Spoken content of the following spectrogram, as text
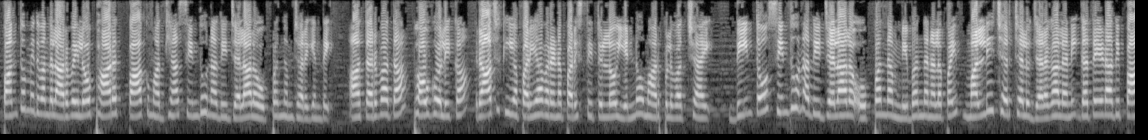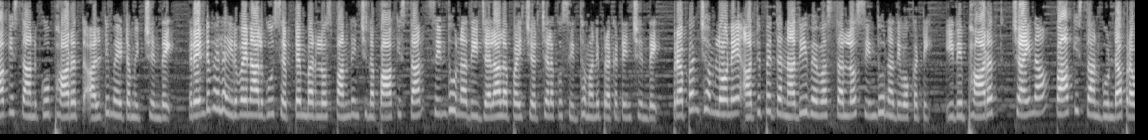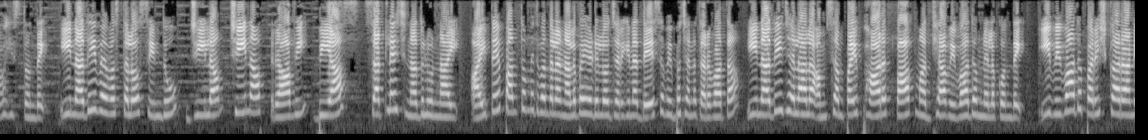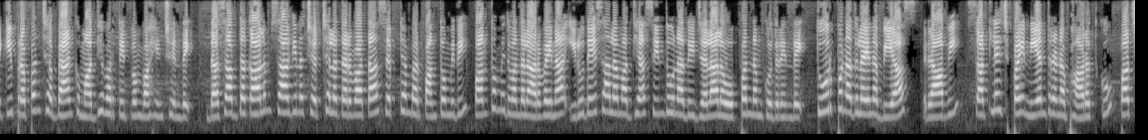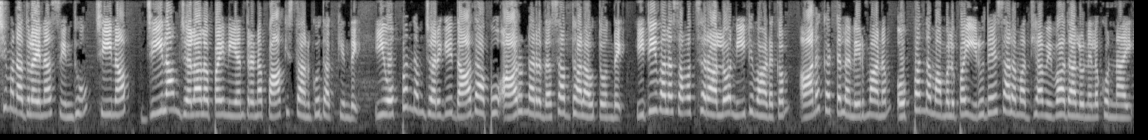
పంతొమ్మిది వందల అరవైలో భారత్ పాక్ మధ్య సింధు నది జలాల ఒప్పందం జరిగింది. ఆ తర్వాత భౌగోళిక రాజకీయ పర్యావరణ పరిస్థితుల్లో ఎన్నో మార్పులు వచ్చాయి. దీంతో సింధు నది జలాల ఒప్పందం నిబంధనలపై మళ్ళీ చర్చలు జరగాలని గతేడాది పాకిస్తాన్కు భారత్ అల్టిమేటం ఇచ్చింది. రెండు వేల ఇరవై నాలుగు సెప్టెంబర్లో స్పందించిన పాకిస్తాన్ సింధు నది జలాలపై చర్చలకు సిద్ధమని ప్రకటించింది. ప్రపంచంలోనే అతిపెద్ద నదీ వ్యవస్థల్లో సింధు నది ఒకటి. ఇది భారత్ చైనా పాకిస్తాన్ గుండా ప్రవహిస్తుంది. ఈ నదీ వ్యవస్థలో సింధు జీలాం చీనా రావి బియాస్ సట్లెజ్ నదులున్నాయి. అయితే పంతొమ్మిది వందల నలభై ఏడులో జరిగిన దేశ విభజన తర్వాత ఈ నదీ జలాల అంశంపై భారత్ పాక్ మధ్య వివాదం నెలకొంది. ఈ వివాద పరిష్కారానికి ప్రపంచ బ్యాంక్ మధ్యవర్తిత్వం వహించింది. దశాబ్ద కాలం సాగిన చర్చల తర్వాత సెప్టెంబర్ పంతొమ్మిది పంతొమ్మిది వందల అరవైన ఇరు దేశాల మధ్య సింధు నదీ జలాల ఒప్పందం కుదిరింది. తూర్పు నదులైన బియాస్ రావి సట్లెజ్ పై నియంత్రణ భారత్కు పశ్చిమ నదులైన సింధు చీనాబ్ జీలాం జలాలపై నియంత్రణ పాకిస్తాన్ పాకిస్తాన్కు దక్కింది. ఈ ఒప్పందం జరిగి దాదాపు ఆరున్నర దశాబ్దాలవుతోంది. ఇటీవల సంవత్సరాల్లో నీటి వాడకం ఆనకట్టల నిర్మాణం ఒప్పందం అమలుపై ఇరు దేశాల మధ్య వివాదాలు నెలకొన్నాయి.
